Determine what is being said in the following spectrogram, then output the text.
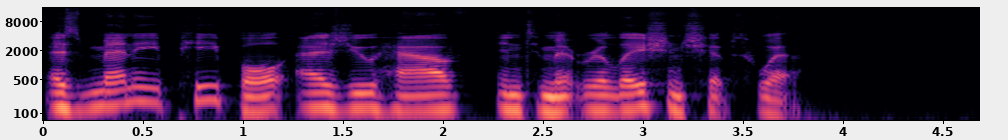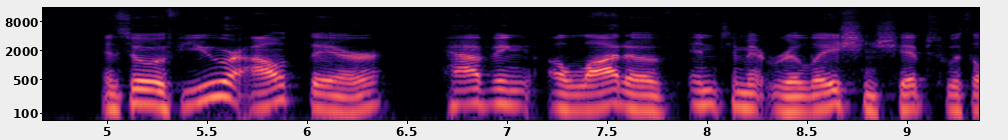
as many people as you have intimate relationships with. And so if you are out there having a lot of intimate relationships with a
